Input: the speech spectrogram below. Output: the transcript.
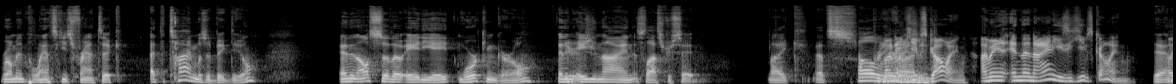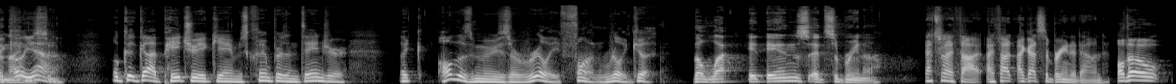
Roman Polanski's Frantic. At the time was a big deal. And then also, though, 88 Working Girl. And then 89 it's Last Crusade. Like, that's Oh, pretty Right. he keeps going. I mean, in the 90s, he keeps going. Yeah, in Like, the oh 90s, yeah. Oh good God, Patriot Games, Clear and Present Danger, like all those movies are really fun, really good. The la- it ends at Sabrina. That's what I thought. I thought I got Sabrina down. Although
